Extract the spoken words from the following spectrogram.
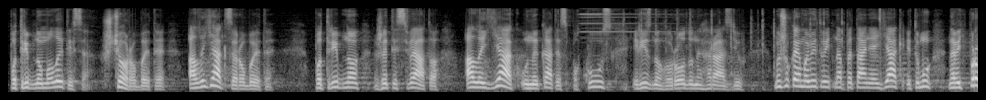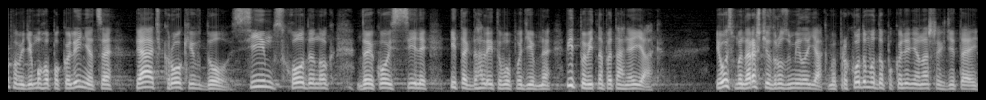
Потрібно молитися, що робити, але як це робити? Потрібно жити свято, але як уникати спокус і різного роду негараздів? Ми шукаємо відповідь на питання як, і тому навіть проповіді мого покоління це 5 кроків до, 7 сходинок до якоїсь цілі і так далі, і тому подібне. Відповідь на питання як. І ось ми нарешті зрозуміли, як. Ми приходимо до покоління наших дітей,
